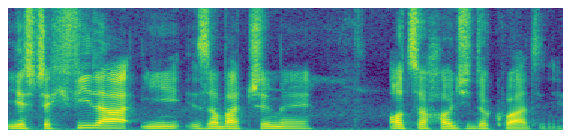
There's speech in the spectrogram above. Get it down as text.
jeszcze chwila i zobaczymy, o co chodzi dokładnie.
